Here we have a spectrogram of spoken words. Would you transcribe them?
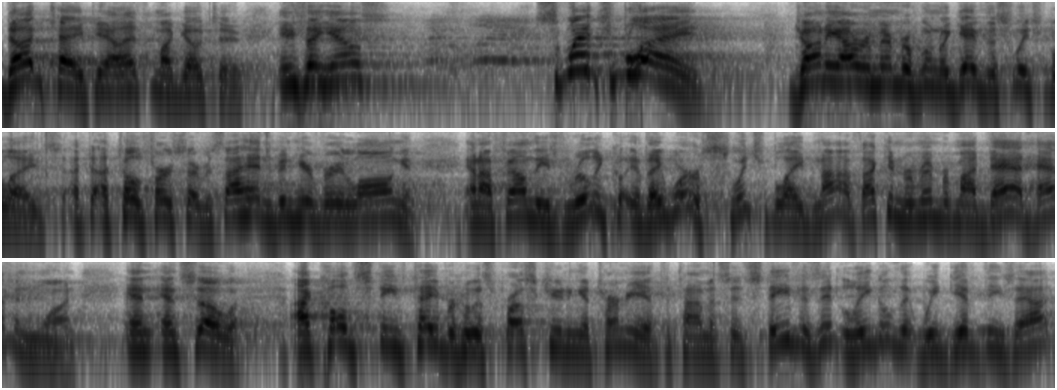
Duct tape, yeah, that's my go to. Anything else? Switchblade. Johnny, I remember when we gave the switchblades. I, I told First Service I hadn't been here very long, and, and I found these really cool. They were switchblade knives. I can remember my dad having one, and and so uh, I called Steve Tabor, who was prosecuting attorney at the time, and said, "Steve, is it legal that we give these out?"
